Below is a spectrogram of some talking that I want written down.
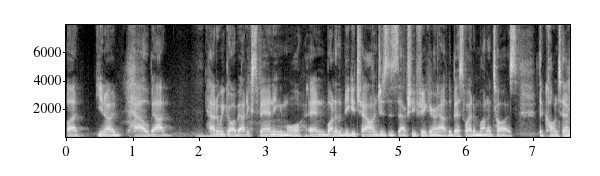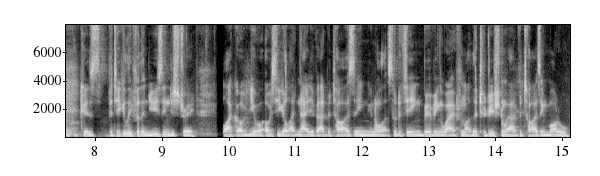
but you know, how about how do we go about expanding more? And one of the bigger challenges is actually figuring out the best way to monetize the content, because particularly for the news industry, like you've obviously got like native advertising and all that sort of thing, moving away from like the traditional advertising model.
